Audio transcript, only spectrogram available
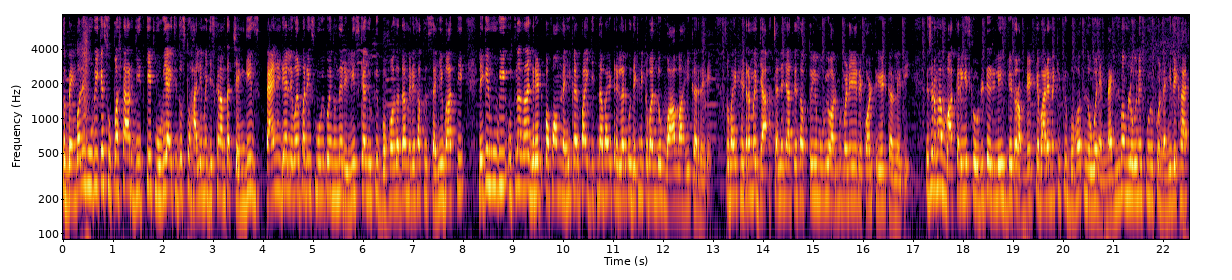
तो बंगाली मूवी के सुपरस्टार जीत की एक मूवी आई थी दोस्तों हाल ही में, जिसका नाम था चेंगीज पैन इंडिया लेवल पर इस मूवी को इन्होंने रिलीज़ किया, जो कि बहुत ज़्यादा मेरे हिसाब से सही बात थी। लेकिन मूवी उतना ज़्यादा ग्रेट परफॉर्म नहीं कर पाई, जितना भाई ट्रेलर को देखने के बाद लोग वाह वाह ही कर रहे थे। तो भाई थिएटर में जा, चले जाते सब तो ये मूवी और भी बड़े रिकॉर्ड क्रिएट कर लेती। इस में हम बात करेंगे इसके ओटीटी रिलीज़ डेट और अपडेट के बारे में, क्योंकि बहुत लोगों ने मैक्सिमम लोगों ने इस मूवी को नहीं देखा है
